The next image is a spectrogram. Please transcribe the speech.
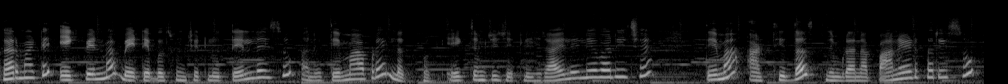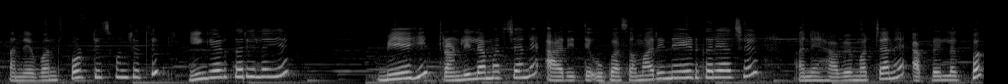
વઘાર માટે એક પેનમાં બે ટેબલ સ્પૂન જેટલું તેલ લઈશું અને તેમાં આપણે લગભગ એક ચમચી જેટલી રાઈ લઈ લેવાની છે. તેમાં આઠથી દસ લીમડાના પાન એડ કરીશું અને વન ફોર્થ ટીસ્પૂન જેટલી હિંગ એડ કરી લઈએ. મેં અહીં ત્રણ લીલા મરચાંને આ રીતે ઊભા સમારીને એડ કર્યા છે અને હવે મરચાંને આપણે લગભગ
